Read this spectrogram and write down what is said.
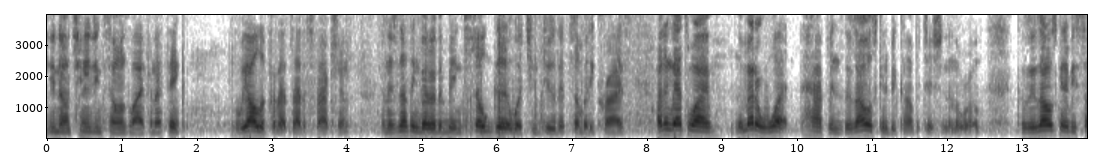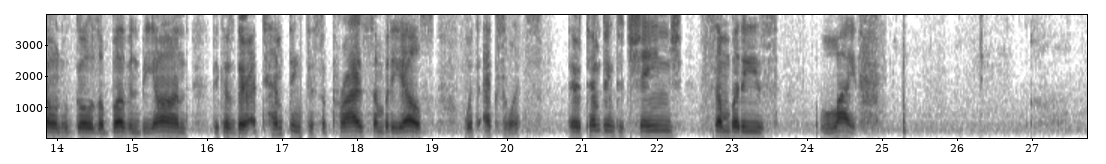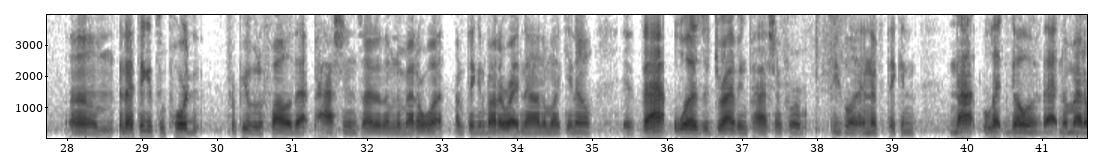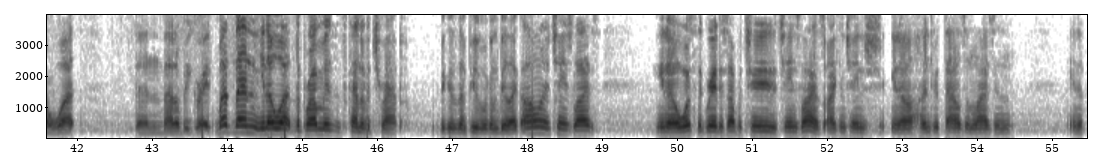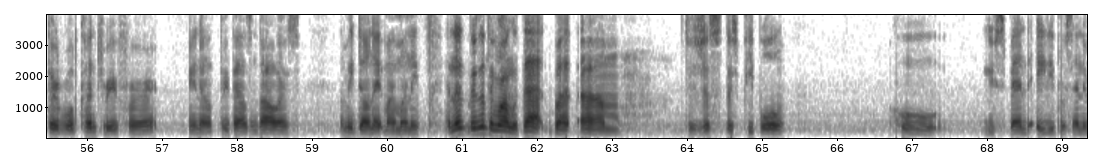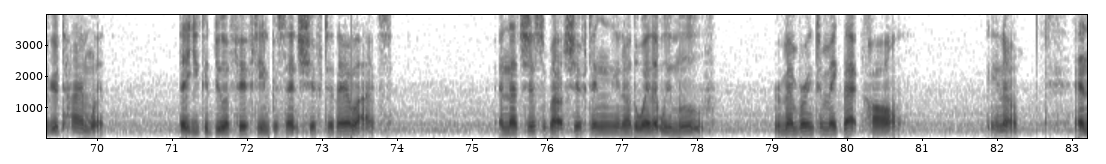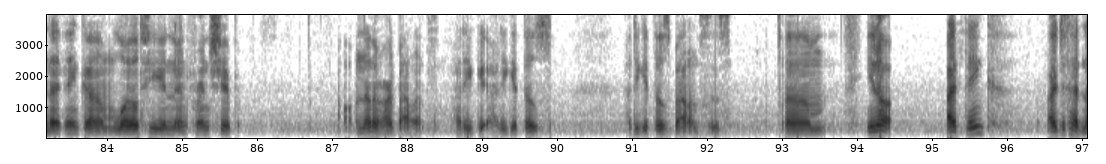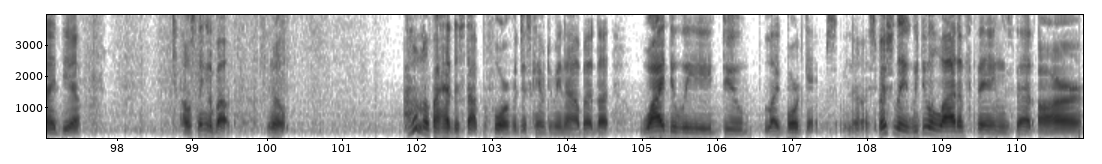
you know changing someone's life, and I think we all look for that satisfaction. And there's nothing better than being so good at what you do that somebody cries. I think that's why no matter what happens, there's always going to be competition in the world. Because there's always going to be someone who goes above and beyond because they're attempting to surprise somebody else with excellence. They're attempting to change somebody's life. Um, and I think it's important for people to follow that passion inside of them no matter what. I'm thinking about it right now and I'm like, you know, if that was a driving passion for people and if they can not let go of that no matter what, then that'll be great. But then, you know what? The problem is it's kind of a trap because then people are going to be like, oh, I want to change lives. You know, what's the greatest opportunity to change lives? I can change, you know, 100,000 lives in in a third world country for, you know, $3,000 let me donate my money. And then, there's nothing wrong with that, but um, there's just there's people who you spend 80% of your time with that you could do a 15% shift to their lives. And that's just about shifting, you know, the way that we move. Remembering to make that call, you know. And I think um, loyalty and, and friendship, another hard balance. How do you get how do you get those how do you get those balances? Um, you know, I think I just had an idea. I was thinking about you know, I don't know if I had this thought before, if it just came to me now, but uh, why do we do like board games? You know, especially we do a lot of things that are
